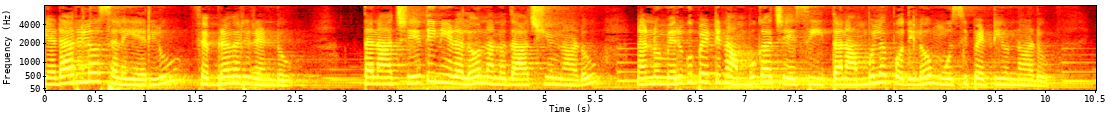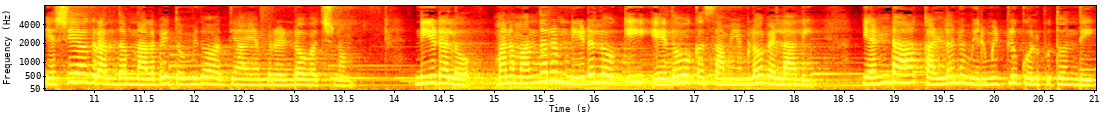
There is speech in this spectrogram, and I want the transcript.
ఎడారిలో సెలయేర్లు ఫిబ్రవరి రెండు. తన చేతి నీడలో నన్ను దాచియున్నాడు. నన్ను మెరుగుపెట్టిన అంబుగా చేసి తన అంబుల పొదిలో మూసిపెట్టి ఉన్నాడు. యషయా గ్రంథం నలభై తొమ్మిదో అధ్యాయం రెండో వచనం. నీడలో మనమందరం నీడలోకి ఏదో ఒక సమయంలో వెళ్ళాలి. ఎండ కళ్ళను మిరుమిట్లు కొలుపుతుంది.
